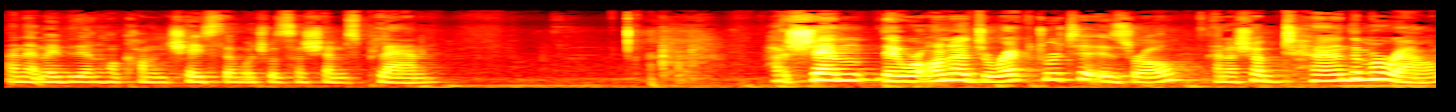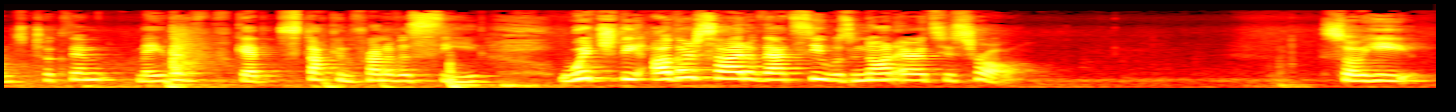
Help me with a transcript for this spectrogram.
and that maybe then he'll come and chase them, which was Hashem's plan. Hashem, they were on a direct route to Israel, and Hashem turned them around, took them, made them get stuck in front of a sea, which the other side of that sea was not Eretz Yisrael. So he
